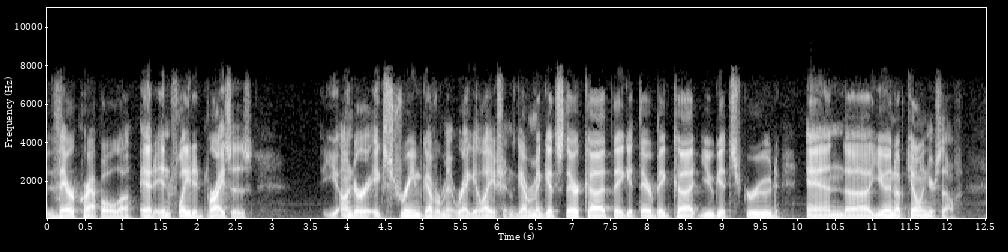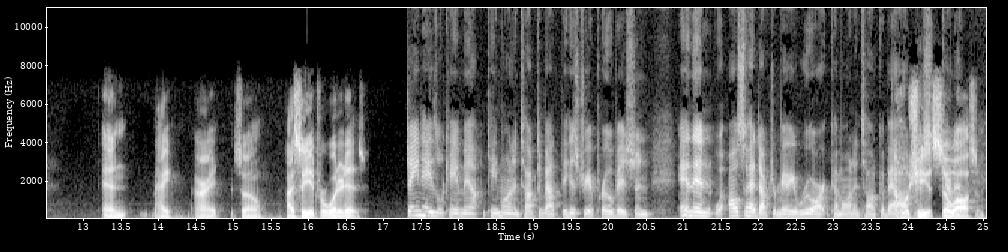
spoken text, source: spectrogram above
their crapola at inflated prices under extreme government regulation. The government gets their cut, they get their big cut, you get screwed, and uh, you end up killing yourself. And hey, all right, so I see it for what it is. Jane Hazel came out came on and talked about the history of prohibition, and then also had Dr. Mary Ruwart come on and talk about. Oh, she is so kinda, awesome.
